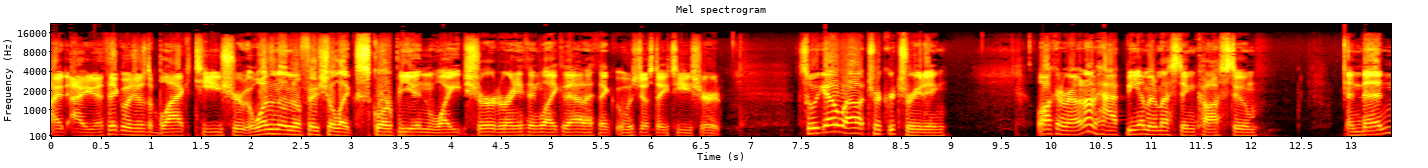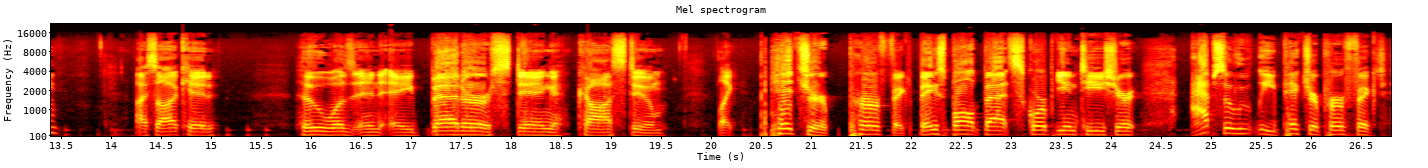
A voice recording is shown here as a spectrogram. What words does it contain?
I, I, I think it was just a black t shirt. It wasn't an official, like, scorpion white shirt or anything like that. I think it was just a t shirt. So we go out trick or treating walking around. I'm happy. I'm in my Sting costume. And then I saw a kid who was in a better Sting costume. Like, picture perfect. Baseball bat, scorpion t shirt. Absolutely picture perfect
